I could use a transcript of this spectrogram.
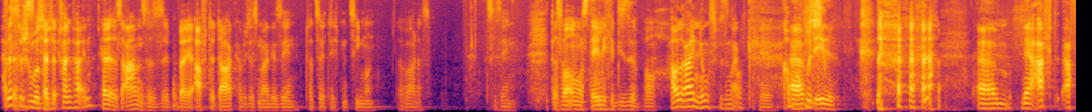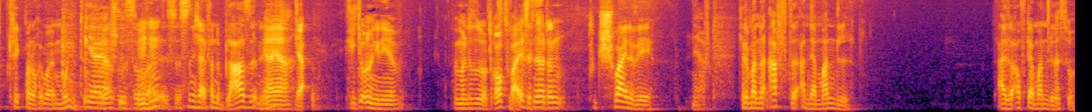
Hattest du schon mal Ich solche hatte- Krankheiten? Ja, das ist abends, das ist bei After Dark habe ich das mal gesehen, tatsächlich mit Simon. Da war das zu sehen. Das war Almost Daily für diese Woche. Haut rein, Jungs, wir sind auf. Okay. Komm Ähm, auch mit Ede. Ähm, ne, Aft, Aft kriegt man auch immer im Mund. Ja, ja? Es ist, so, es ist nicht einfach eine Blase im Ja, Mund. ja. Ja, Richtig unangenehm. Wenn man da so drauf beißt, das ne, tut- dann Tut Schweineweh. nervt. Ich hatte mal eine Afte an der Mandel. Also auf der Mandel. Achso.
